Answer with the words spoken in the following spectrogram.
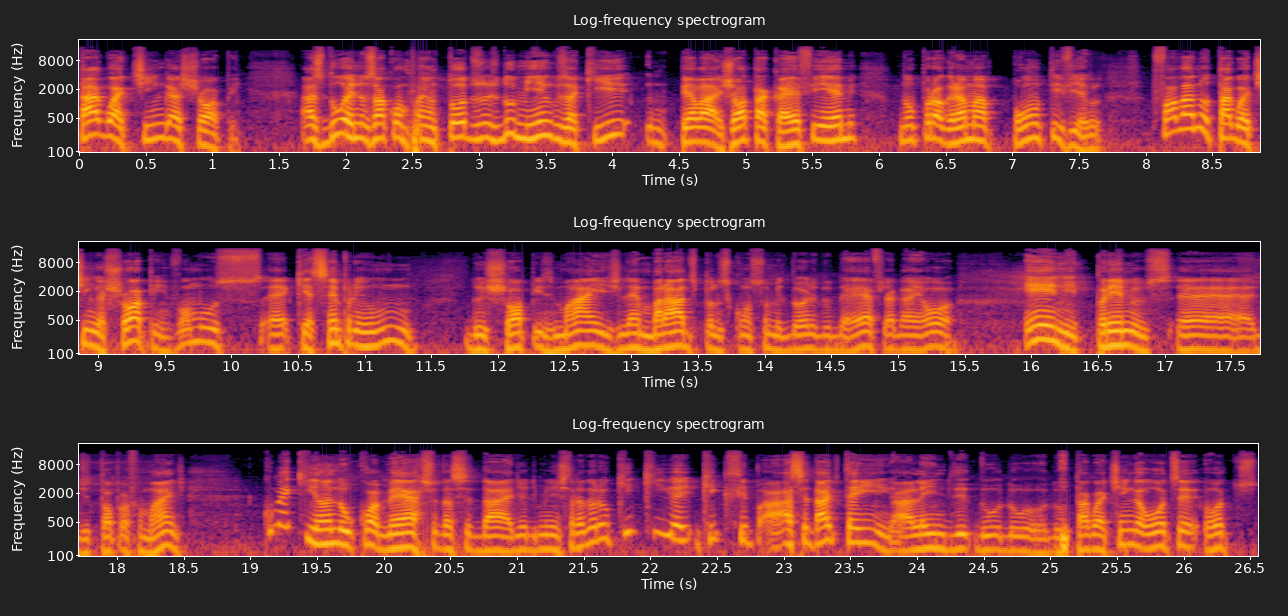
Taguatinga Shopping. As duas nos acompanham todos os domingos aqui pela JKFM no programa Ponto e Vírgula. Falar no Taguatinga Shopping, vamos, é, que é sempre um dos shoppings mais lembrados pelos consumidores do DF, já ganhou N prêmios é, de Top of Mind. Como é que anda o comércio da cidade, administradora? O que, que, que, que se, a cidade tem, além de, do, do, do Taguatinga, outros, outros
